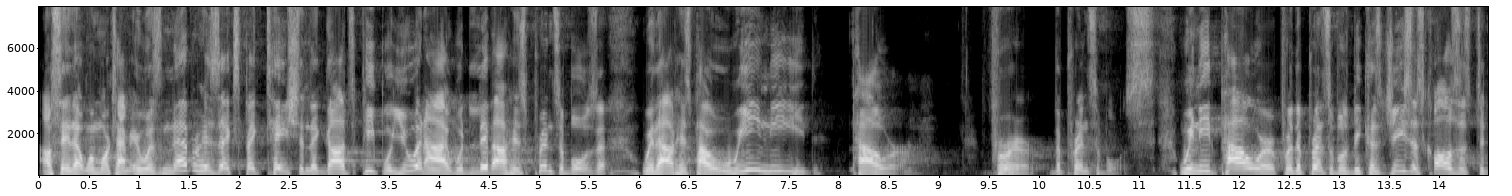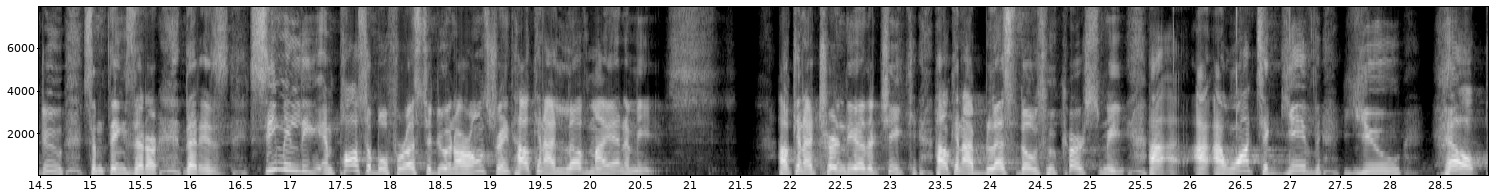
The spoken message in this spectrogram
I'll say that one more time. It was never his expectation that God's people, you and I, would live out his principles without his power. We need power for the principles. We need power for the principles because Jesus calls us to do some things that are that is seemingly impossible for us to do in our own strength. How can I love my enemies? How can I turn the other cheek? How can I bless those who curse me? I, I, I want to give you help.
